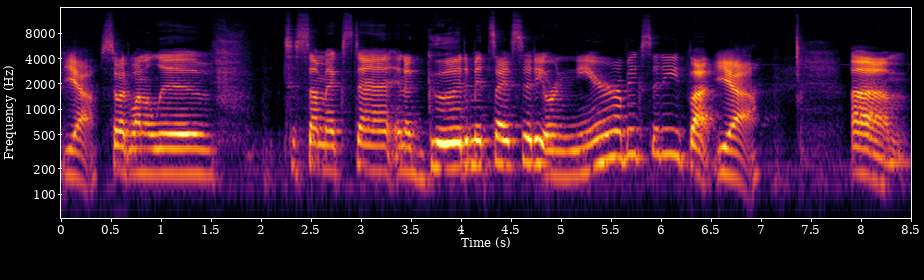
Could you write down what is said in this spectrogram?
Yeah. So I'd want to live to some extent in a good mid-sized city or near a big city, but Yeah. um,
